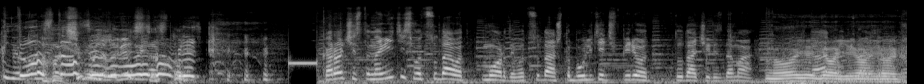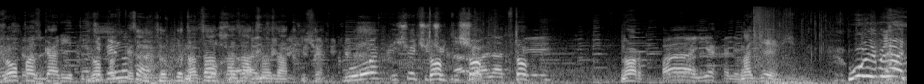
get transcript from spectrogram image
Кто а остался? блядь? Короче, становитесь вот сюда вот морды, вот сюда, чтобы улететь вперед, туда через дома. Ой, ой, ой, ой, жопа сгорит, а жопа Теперь назад. Назад, назад, назад. О, еще чуть-чуть, еще. Стоп, стоп. Норм, Поехали. надеюсь. Ой, блядь!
